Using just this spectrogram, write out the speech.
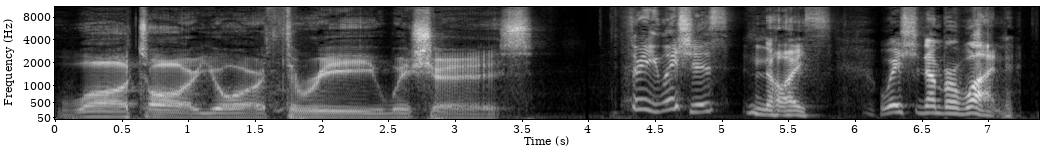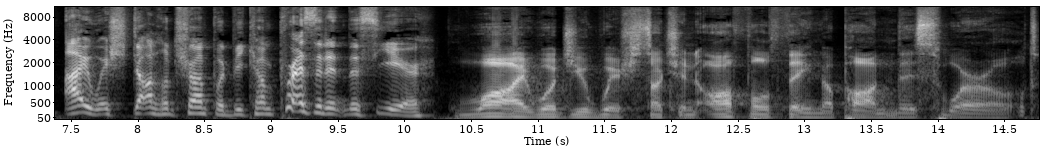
What are your three wishes? Three wishes? Nice. Wish number one I wish Donald Trump would become president this year. Why would you wish such an awful thing upon this world?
